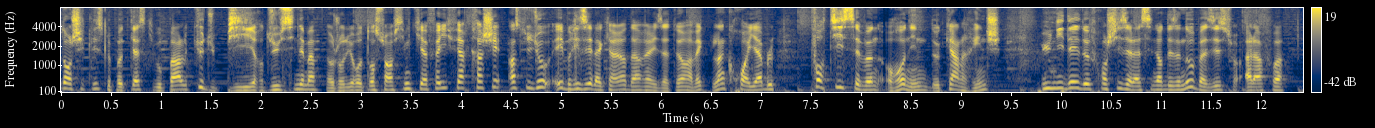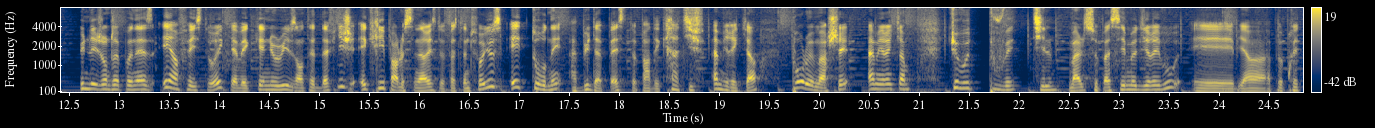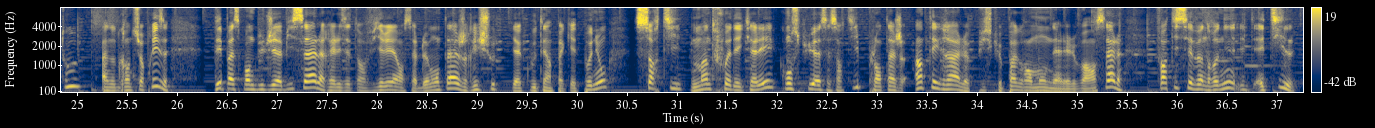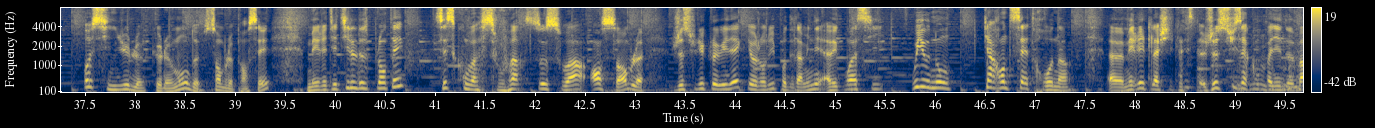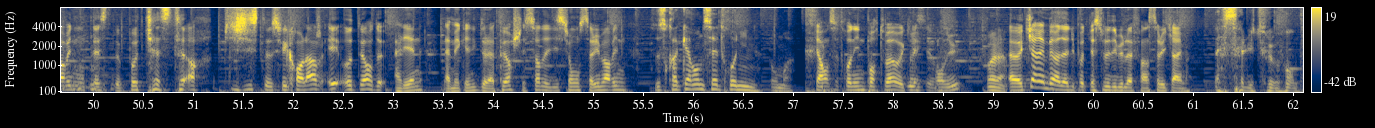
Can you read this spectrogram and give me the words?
Dans Shitlist, le podcast qui vous parle que du pire du cinéma. Aujourd'hui, retour sur un film qui a failli faire cracher un studio et briser la carrière d'un réalisateur avec l'incroyable 47 Ronin de Karl Rinch. Une idée de franchise à la Seigneur des Anneaux basée sur à la fois une légende japonaise et un fait historique avec Kenny Reeves en tête d'affiche, écrit par le scénariste de Fast and Furious et tourné à Budapest par des créatifs américains pour le marché américain. Que vous pouvait-il mal se passer, me direz-vous? Eh bien, à peu près tout, à notre grande surprise. Dépassement de budget abyssal, réalisateur viré en salle de montage, reshoot qui a coûté un paquet de pognon, sortie maintes fois décalée, conspué à sa sortie, plantage intégral puisque pas grand monde n'est allé le voir en salle. 47 Ronin est-il aussi nul que le monde semble penser Méritait-il de se planter? C'est ce qu'on va se voir ce soir ensemble. Je suis Luc Loguinec et aujourd'hui pour déterminer avec moi si oui ou non, 47 Ronin euh, mérite la shitlist. Je suis accompagné de Marvin Montes, le podcaster, pigiste chez Grand Large et auteur de Alien, la mécanique de la peur chez Sœur d'édition. Salut Marvin. Ce sera 47 Ronin pour moi. 47 Ronin pour toi, ok, Oui. c'est vendu. Voilà. Euh, Karim Berada du podcast Le début de la fin. Salut Karim. Salut tout le monde.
